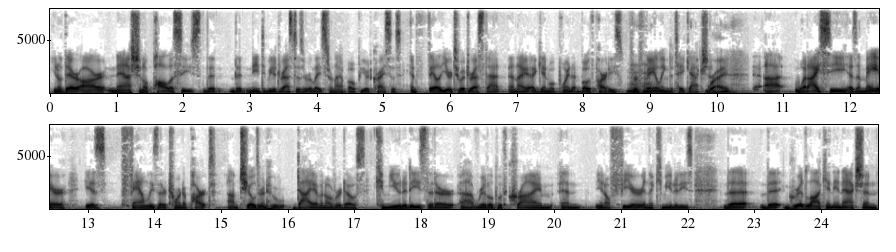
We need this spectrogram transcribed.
You know, there are national policies that that need to be addressed as it relates to an opioid crisis, and failure to address that. And I again will point at both parties for mm-hmm. failing to take action. Right. Uh, what I see as a mayor is families that are torn apart, um, children who die of an overdose, communities that are uh, riddled with crime and you know fear in the communities. The the gridlock and inaction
